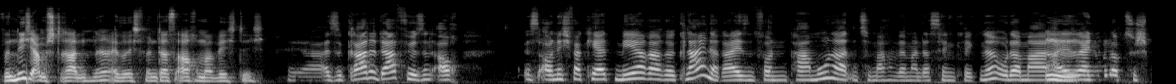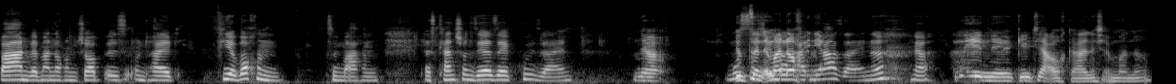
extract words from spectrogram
sind nicht am Strand, ne? Also ich finde das auch immer wichtig. Ja, also gerade dafür sind auch ist auch nicht verkehrt, mehrere kleine Reisen von ein paar Monaten zu machen, wenn man das hinkriegt, ne? Oder mal mhm. all seinen Urlaub zu sparen, wenn man noch im Job ist und halt vier Wochen zu machen. Das kann schon sehr, sehr cool sein. Ja. muss Gibt's denn immer noch ein Jahr sein, ne? Ja. Nee, nee, geht ja auch gar nicht immer, ne?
